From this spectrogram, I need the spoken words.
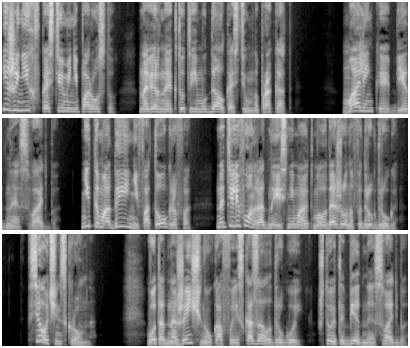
и жених в костюме не по росту. Наверное, кто-то ему дал костюм на прокат. Маленькая бедная свадьба. Ни тамады, ни фотографа. На телефон родные снимают молодоженов и друг друга. Все очень скромно. Вот одна женщина у кафе и сказала другой, что это бедная свадьба.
